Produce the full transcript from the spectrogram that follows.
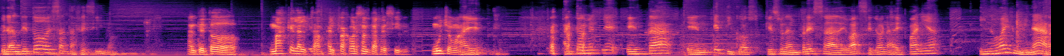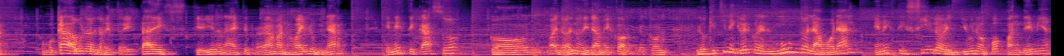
pero ante todo es santafesino. Ante todo, más que el alfa- alfajor santafesino, mucho más. Ahí está. Actualmente está en Éticos, que es una empresa de Barcelona, de España, y nos va a iluminar, como cada uno de los entrevistados que vienen a este programa, nos va a iluminar, en este caso, con, bueno, él nos dirá mejor, pero con lo que tiene que ver con el mundo laboral en este siglo XXI post pandemia,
